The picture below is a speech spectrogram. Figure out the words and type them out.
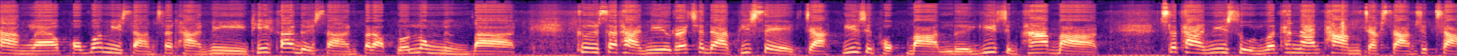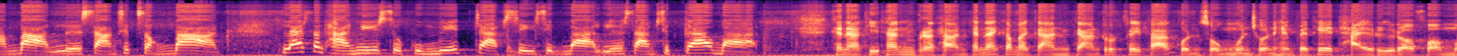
ทางแล้ว พบว่ามี 3 สถานีที่ค่าโดยสารปรับลดลง 1 บาท คือสถานีรัชดาพิเศษจาก 26 บาท เหลือ 25 บาท สถานีศูนย์วัฒนธรรมจาก 33 บาท เหลือ 32 บาท และสถานีสุขุมวิทจาก 40 บาท เหลือ 39 บาทขณะที่ท่านประธานคณะกรรมการการรถไฟฟ้าขนส่งมวลชนแห่งประเทศไทย หรือรอฟอม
